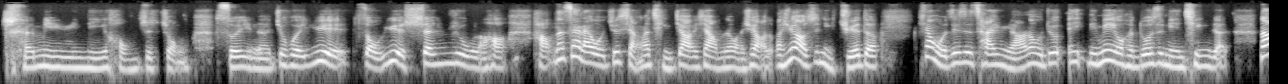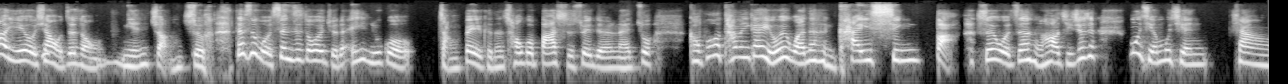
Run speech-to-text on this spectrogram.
沉迷于霓虹之中，所以呢，就会越走越深入了哈。好，那再来，我就想要请教一下我们的婉萱老师。婉萱老师，你觉得像我这次参与啊，那我就哎，里面有很多是年轻人，然后也有像我这种年长者，但是我甚至都会觉得，哎，如果长辈可能超过八十岁的人来做，搞不好他们应该也会玩得很开心吧。所以我真的很好奇，就是目前目前像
